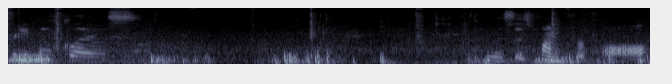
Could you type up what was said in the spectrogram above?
Pretty milk glass. This is fun for fall.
